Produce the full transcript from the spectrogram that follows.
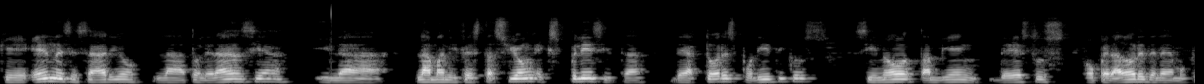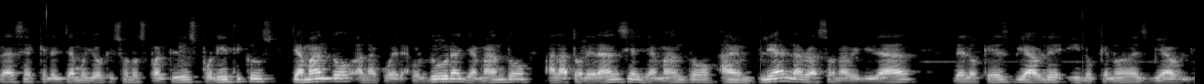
que es necesario la tolerancia y la, la manifestación explícita de actores políticos, sino también de estos operadores de la democracia que les llamo yo, que son los partidos políticos, llamando a la cordura, llamando a la tolerancia, llamando a ampliar la razonabilidad de lo que es viable y lo que no es viable.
